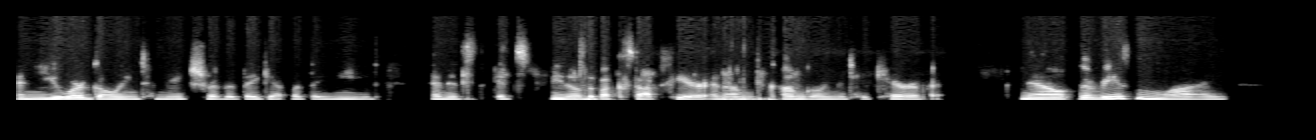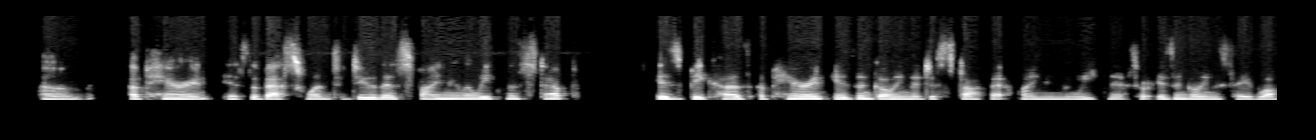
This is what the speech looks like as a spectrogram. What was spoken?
and you are going to make sure that they get what they need and it's it's you know the buck stops here and i'm i'm going to take care of it. Now the reason why um, a parent is the best one to do this finding the weakness step is because a parent isn't going to just stop at finding the weakness or isn't going to say well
